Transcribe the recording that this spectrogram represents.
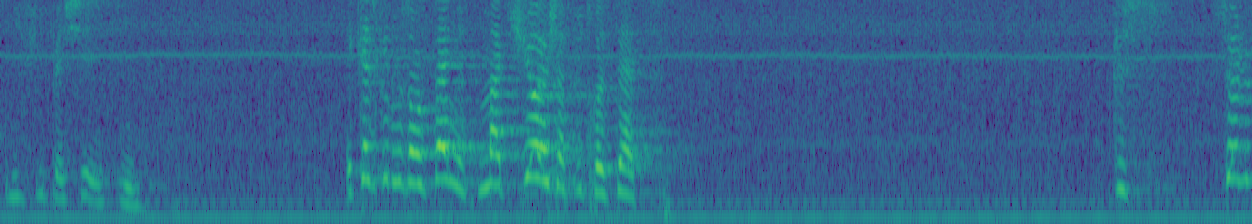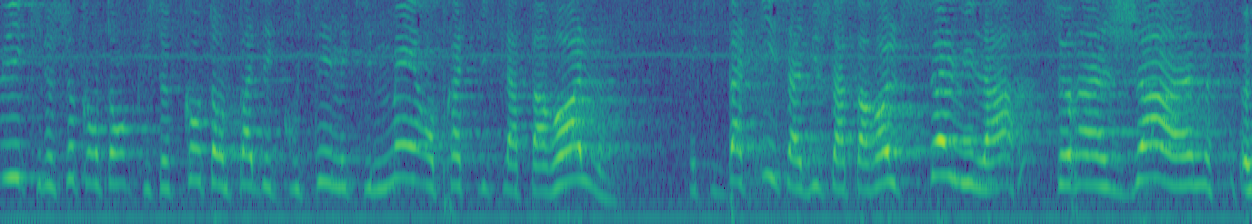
signifie pécher ici. Et qu'est-ce que nous enseigne Matthieu chapitre 7 que celui qui ne se contente, pas d'écouter, mais qui met en pratique la parole, et qui bâtit sa vie sur la parole, celui-là sera un jeune euh,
